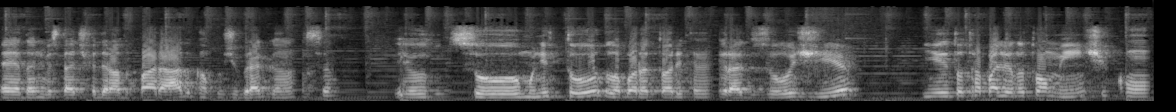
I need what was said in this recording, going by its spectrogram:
é, da Universidade Federal do Pará, do campus de Bragança. Eu sou monitor do Laboratório Integrado de Zoologia e estou trabalhando atualmente com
